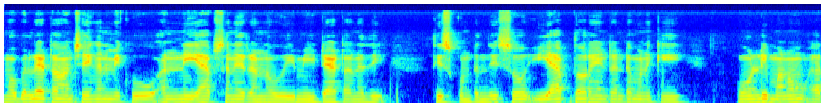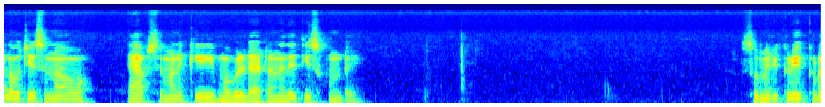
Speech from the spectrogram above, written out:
మొబైల్ డేటా ఆన్ చేయగానే మీకు అన్ని యాప్స్ అనేవి రన్ అవ్వి మీ డేటా అనేది తీసుకుంటుంది. సో ఈ యాప్ ద్వారా ఏంటంటే మనకి ఓన్లీ మనం అలౌ చేసిన యాప్స్ మనకి మొబైల్ డేటా అనేది తీసుకుంటాయి. సో మీరు ఇక్కడ ఇక్కడ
